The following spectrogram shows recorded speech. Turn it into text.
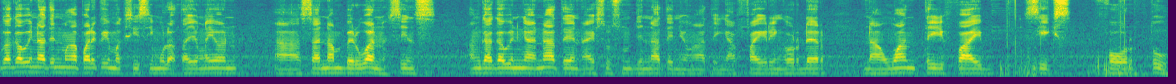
gagawin natin mga parikoy, magsisimula tayo ngayon ah, sa number 1 since ang gagawin nga natin ay susundin natin yung ating ah, firing order na 135642.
